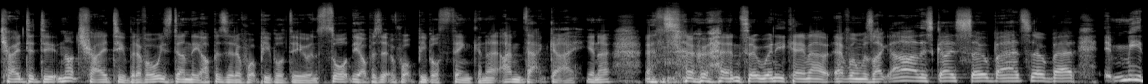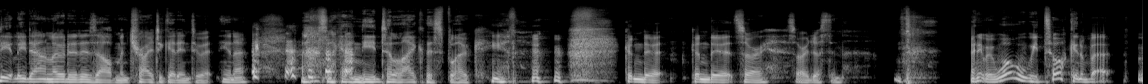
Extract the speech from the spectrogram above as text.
tried to do not tried to, but I've always done the opposite of what people do and thought the opposite of what people think, and I, I'm that guy, you know. And so and so when he came out, everyone was like, "Oh, this guy's so bad, so bad." Immediately downloaded his album and tried to get into it, you know. I was like, I need to like this bloke, you know. Couldn't do it. Couldn't do it. Sorry, sorry, Justin. Anyway, what were we talking about?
